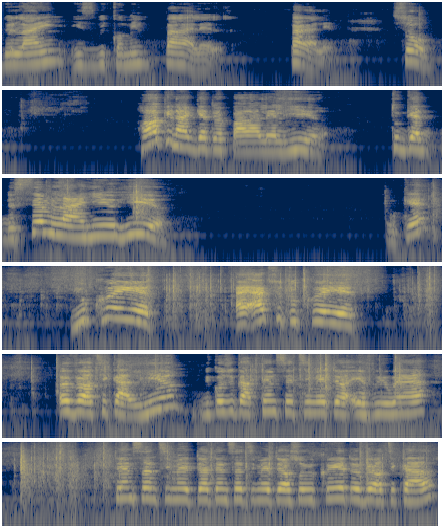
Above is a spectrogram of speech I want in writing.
The line is becoming parallel. Parallel. So, how can I get a parallel here? To get the same line here, here. Okay? You create, I ask you to create a vertical here because you got 10 centimeter everywhere 10 centimeter 10 centimeter. So you create a vertical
